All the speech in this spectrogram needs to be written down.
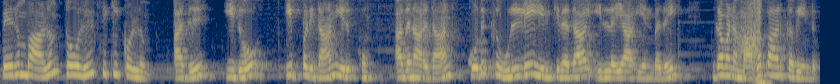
பெரும்பாலும் தோலில் சிக்கிக்கொள்ளும். அது இதோ இப்படிதான் இருக்கும். அதனால்தான் கொடுக்கு உள்ளே இருக்கிறதா இல்லையா என்பதை கவனமாக பார்க்க வேண்டும்.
